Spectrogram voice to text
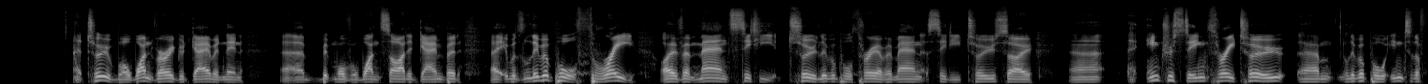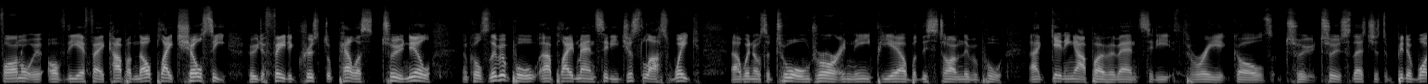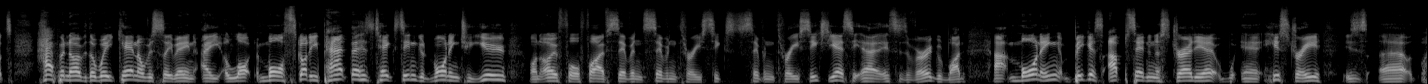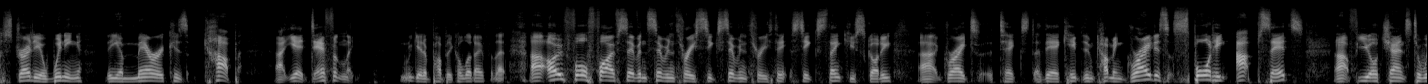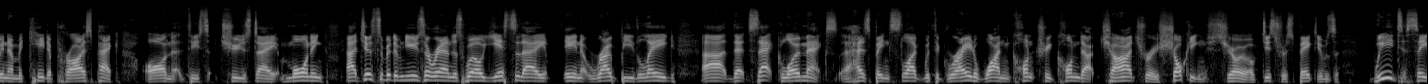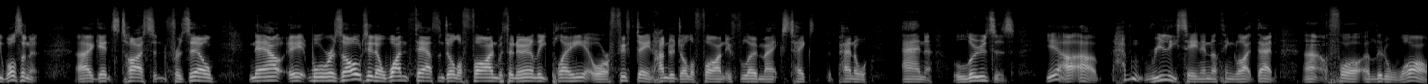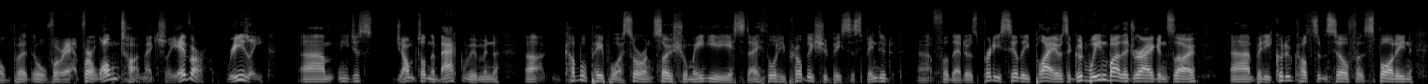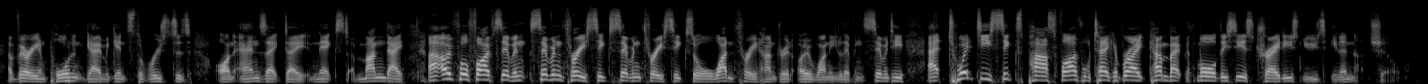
Uh, two, well, one very good game, and then a bit more of a one-sided game, but uh, it was Liverpool three over Man City two. Liverpool three over Man City two. So. Uh, Interesting, 3 2, um, Liverpool into the final of the FA Cup, and they'll play Chelsea, who defeated Crystal Palace 2 0. Of course, Liverpool uh, played Man City just last week uh, when it was a 2 all draw in the EPL, but this time Liverpool uh, getting up over Man City 3 goals to 2. So that's just a bit of what's happened over the weekend. Obviously, been a lot more. Scotty Panther has texted in. Good morning to you on 0457 736 736. Yes, uh, this is a very good one. Uh, morning, biggest upset in Australia uh, history is Australia winning the America's Cup. Yeah, definitely. We get a public holiday for that. Uh, 0457 736 736. Thank you, Scotty. Uh, great text there. Keep them coming. Greatest sporting upsets uh, for your chance to win a Makita prize pack on this Tuesday morning. Uh, just a bit of news around as well. Yesterday in rugby league, uh, that Zac Lomax has been slugged with a grade one contrary conduct charge for a shocking show of disrespect. It was weird to see, wasn't it, uh, against Tyson Frizell. Now, it will result in a $1,000 fine with an early play or a $1,500 fine if Lomax takes the panel and loses. Yeah, I I haven't really seen anything like that uh, for a little while, but or for for a long time actually, ever really. Um, he just jumped on the back of him, and uh, a couple of people I saw on social media yesterday thought he probably should be suspended uh, for that. It was pretty silly play. It was a good win by the Dragons, though, uh, but he could have cost himself a spot in a very important game against the Roosters on Anzac Day next Monday. Uh, 0457 736 736 or 1300 01 1170. At 26 past 5, we'll take a break, come back with more. This is Tradies News in a nutshell.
